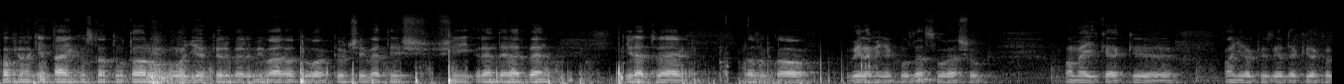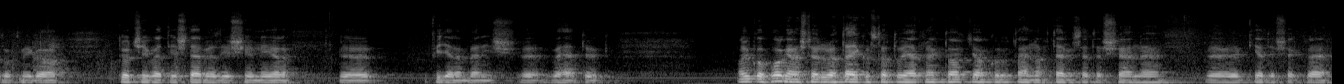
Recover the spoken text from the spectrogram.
kapjanak egy tájékoztatót arról, hogy körülbelül mi várható a költségvetési rendeletben, illetve azok a vélemények, hozzászólások, amelyikek annyira közérdekűek, azok még a költségvetés tervezésénél figyelemben is vehetők. Amikor a polgármester úr a tájékoztatóját megtartja, akkor utána természetesen kérdésekre,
